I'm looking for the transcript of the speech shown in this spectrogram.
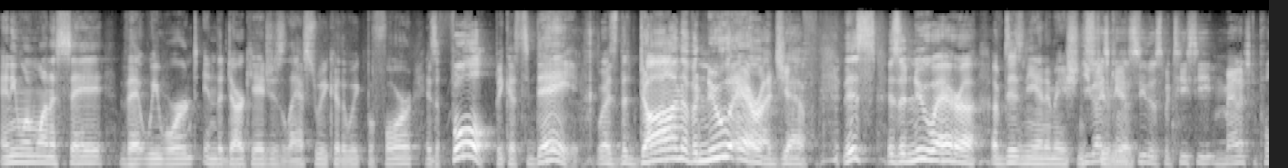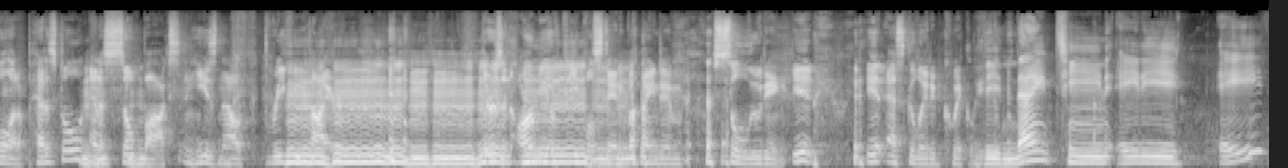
Anyone want to say that we weren't in the Dark Ages last week or the week before is a fool because today was the dawn of a new era, Jeff. This is a new era of Disney Animation you guys Studios. can't see this, but TC managed to pull out a pedestal Mm-hmm. and a soapbox, and he is now three feet higher. There's an army of people standing behind him, saluting. It it escalated quickly. the 1988,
